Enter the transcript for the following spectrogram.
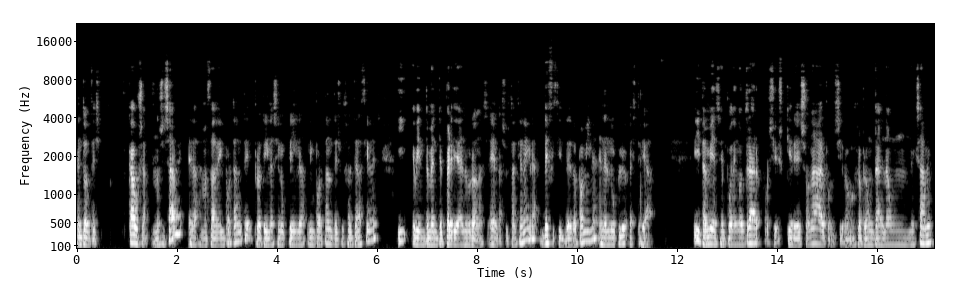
Entonces, causa no se sabe, edad avanzada importante, proteína sinucleína importante sus alteraciones y evidentemente pérdida de neuronas en la sustancia negra, déficit de dopamina en el núcleo estriado. Y también se puede encontrar, por si os quiere sonar, por si os lo preguntan en algún examen,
